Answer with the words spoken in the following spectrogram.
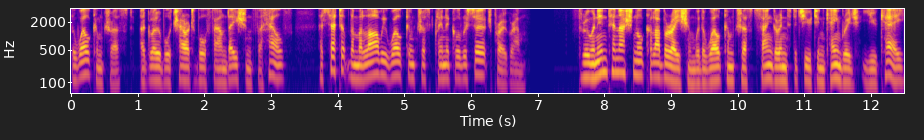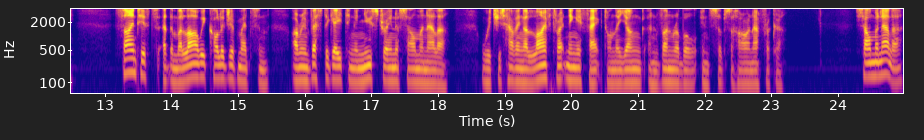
the Wellcome Trust, a global charitable foundation for health, has set up the Malawi Wellcome Trust Clinical Research Programme. Through an international collaboration with the Wellcome Trust Sanger Institute in Cambridge, UK, scientists at the Malawi College of Medicine are investigating a new strain of salmonella, which is having a life threatening effect on the young and vulnerable in sub Saharan Africa. Salmonella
